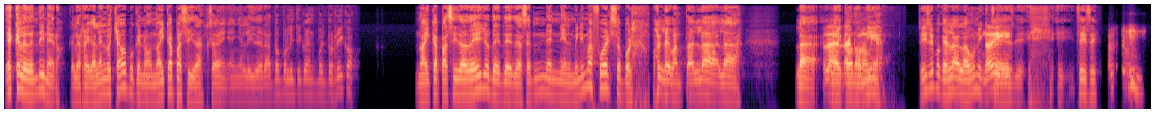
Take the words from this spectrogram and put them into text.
es que le den dinero, que le regalen los chavos porque no, no hay capacidad. O sea, en, en, el liderato político en Puerto Rico no hay capacidad de ellos de, de, de hacer ni, el mínimo esfuerzo por, por levantar la, la, la, la, economía. Sí, sí, porque es la, la única. sí, sí.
